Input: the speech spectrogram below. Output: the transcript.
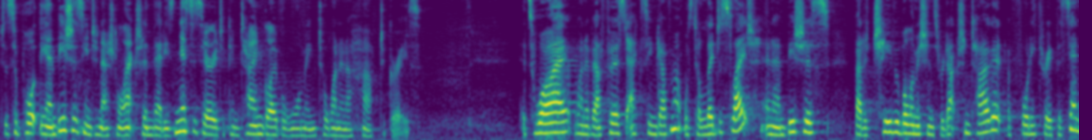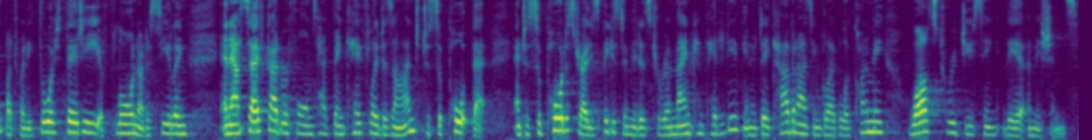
to support the ambitious international action that is necessary to contain global warming to one and a half degrees. It's why one of our first acts in government was to legislate an ambitious but achievable emissions reduction target of 43 per cent by 2030, a floor, not a ceiling, and our safeguard reforms have been carefully designed to support that and to support Australia's biggest emitters to remain competitive in a decarbonising global economy whilst reducing their emissions.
